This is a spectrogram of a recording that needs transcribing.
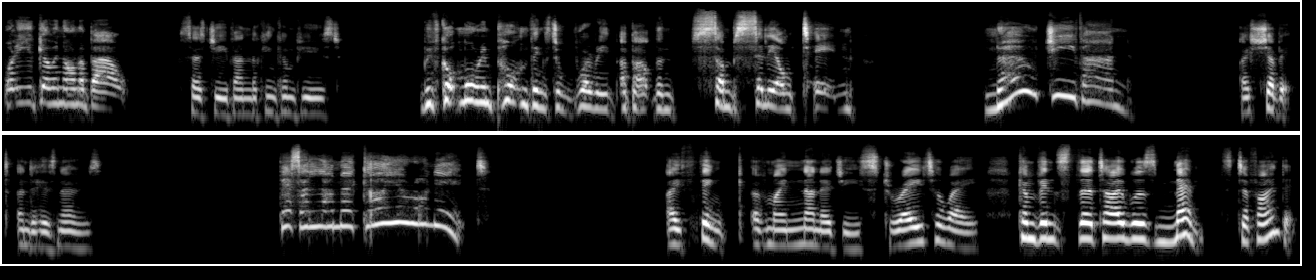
What are you going on about? says Jivan, looking confused. We've got more important things to worry about than some silly old tin. No, Jivan. I shove it under his nose. There's a Lammergeier on it. I think of my Nanaji straight away, convinced that I was meant to find it.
